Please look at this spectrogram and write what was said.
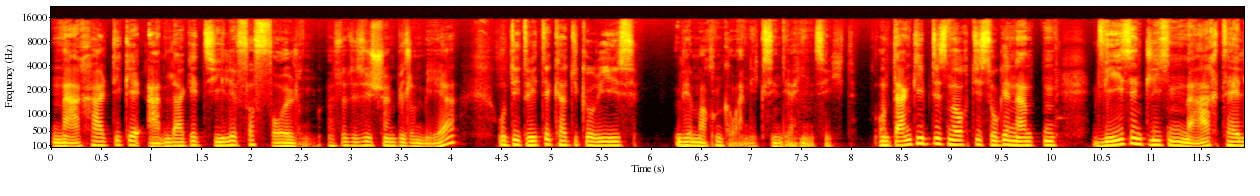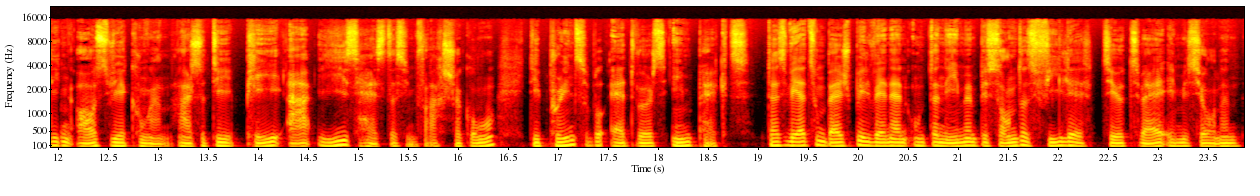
nachhaltige Anlageziele verfolgen. Also das ist schon ein bisschen mehr. Und die dritte Kategorie ist, wir machen gar nichts in der Hinsicht. Und dann gibt es noch die sogenannten wesentlichen nachteiligen Auswirkungen, also die PAIs heißt das im Fachjargon, die Principal Adverse Impacts. Das wäre zum Beispiel, wenn ein Unternehmen besonders viele CO2-Emissionen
